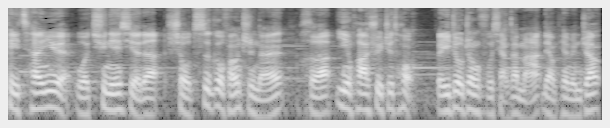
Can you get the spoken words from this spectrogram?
可以参阅我去年写的《首次购房指南》和《印花税之痛：维州政府想干嘛》两篇文章。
